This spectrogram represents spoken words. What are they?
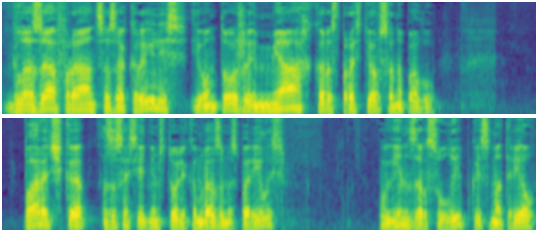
Глаза Франца закрылись, и он тоже мягко распростерся на полу. Парочка за соседним столиком разом испарилась. Уинзер с улыбкой смотрел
